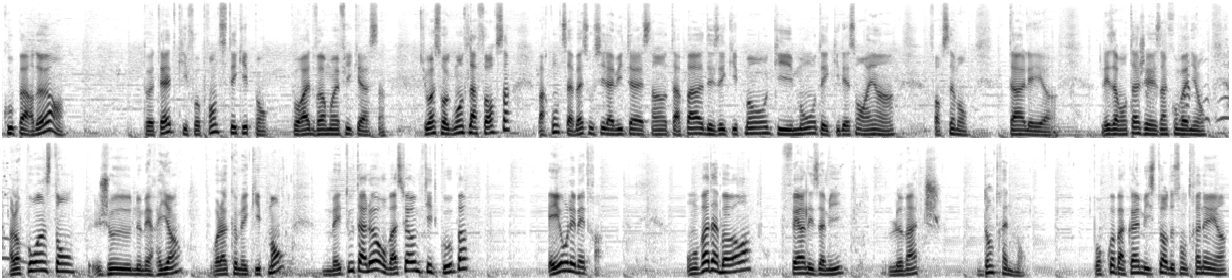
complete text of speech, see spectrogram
coupe ardeur, peut-être qu'il faut prendre cet équipement pour être vraiment efficace. Tu vois, ça augmente la force, par contre ça baisse aussi la vitesse. Hein. T'as pas des équipements qui montent et qui descendent rien, hein. forcément. T'as les, euh, les avantages et les inconvénients. Alors pour l'instant, je ne mets rien, voilà comme équipement, mais tout à l'heure on va se faire une petite coupe et on les mettra. On va d'abord faire les amis le match d'entraînement. Pourquoi Bah quand même histoire de s'entraîner. Hein.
